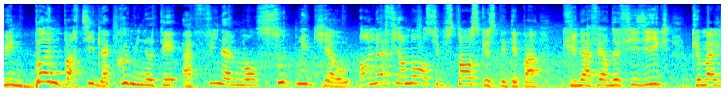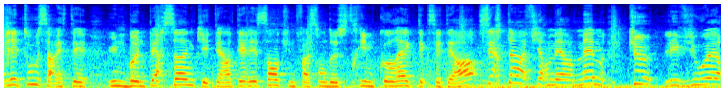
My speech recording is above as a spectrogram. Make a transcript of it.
Une bonne partie de la communauté a finalement soutenu Kiao en affirmant en substance que ce n'était pas qu'une affaire de physique, que malgré tout ça restait une bonne personne qui était intéressante, une façon de stream correcte, etc. Certains affirmèrent même que les viewers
